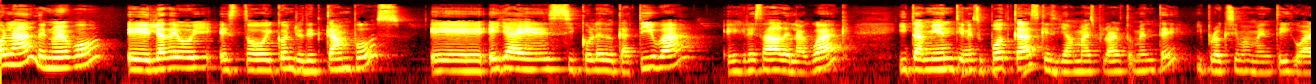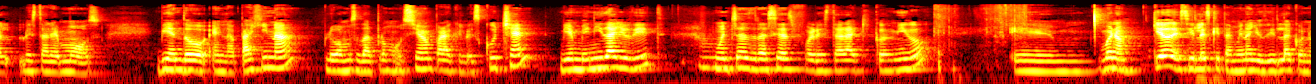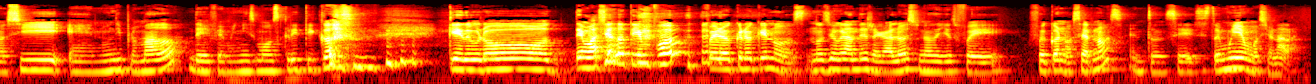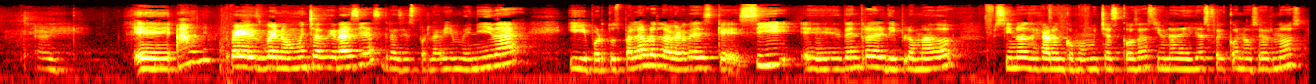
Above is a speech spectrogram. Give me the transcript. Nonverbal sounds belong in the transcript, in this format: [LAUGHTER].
Hola de nuevo, el día de hoy estoy con Judith Campos. Eh, ella es psicóloga educativa, egresada de la UAC y también tiene su podcast que se llama Explorar tu mente y próximamente igual lo estaremos viendo en la página. Lo vamos a dar promoción para que lo escuchen. Bienvenida Judith. Muchas gracias por estar aquí conmigo. Em, bueno, quiero decirles que también a Judith la conocí en un diplomado de feminismos críticos [LAUGHS] que duró demasiado tiempo, pero creo que nos, nos dio grandes regalos y uno de ellos fue, fue conocernos, entonces estoy muy emocionada. Eh, ah, pues bueno, muchas gracias, gracias por la bienvenida y por tus palabras. La verdad es que sí, eh, dentro del diplomado sí nos dejaron como muchas cosas y una de ellas fue conocernos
